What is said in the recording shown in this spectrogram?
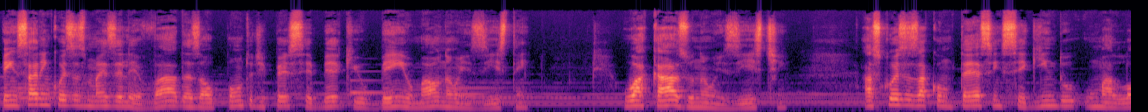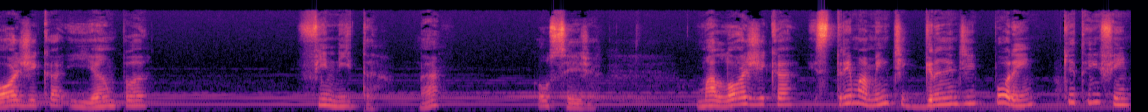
pensar em coisas mais elevadas ao ponto de perceber que o bem e o mal não existem, o acaso não existe, as coisas acontecem seguindo uma lógica e ampla, finita, né? Ou seja, uma lógica extremamente grande, porém que tem fim.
